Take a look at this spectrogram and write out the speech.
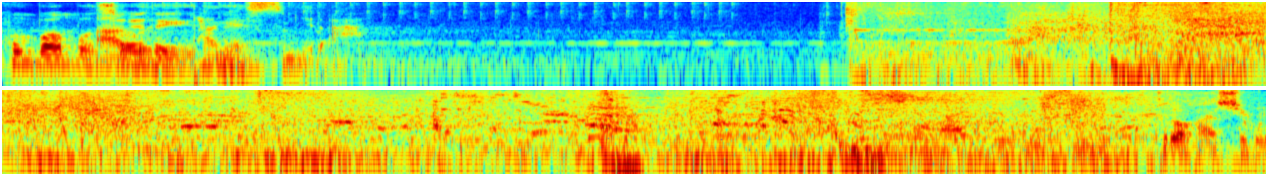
콤보 한번 써야 아군이 되겠네 당했습니다. 들어가시고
